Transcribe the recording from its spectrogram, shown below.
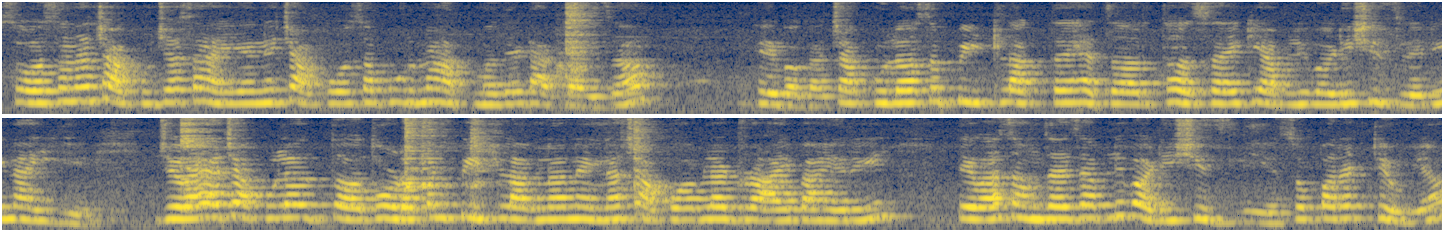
सो असं ना चाकूच्या सहाय्याने चाकू असा पूर्ण आतमध्ये टाकायचा. हे बघा चाकूला असं पीठ लागतं ह्याचा अर्थ असा आहे की आपली वडी शिजलेली नाही आहे जेव्हा ह्या चाकूला थोडं पण पीठ लागणार नाही ना चाकू आपला ड्राय बाहेर येईल तेव्हा समजायचं आपली वडी शिजली आहे सो परत ठेवूया.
